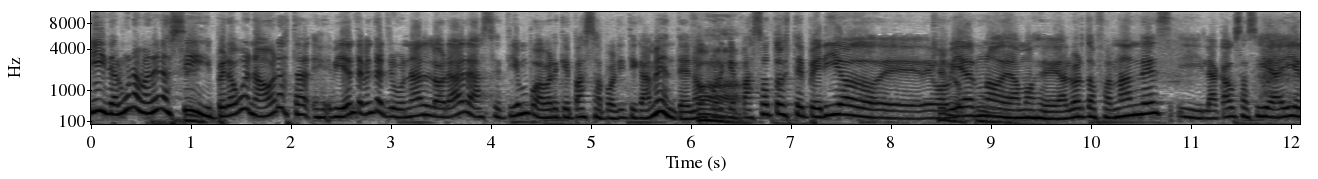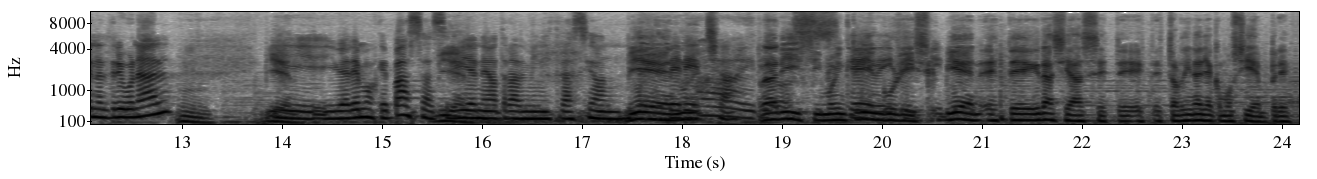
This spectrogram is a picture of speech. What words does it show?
Y de alguna manera sí, pero bueno, ahora está, evidentemente el Tribunal Oral hace tiempo a ver qué pasa políticamente, ¿no? Ah. Porque pasó todo este periodo de, de gobierno, locura. digamos, de Alberto Fernández y la causa sigue ahí en el tribunal Mm, Bien. y, y veremos qué pasa si Bien. viene otra administración Bien. derecha. Ay, Dios, Rarísimo, intríngulis. Bien, este, gracias, este, este, extraordinaria como siempre.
